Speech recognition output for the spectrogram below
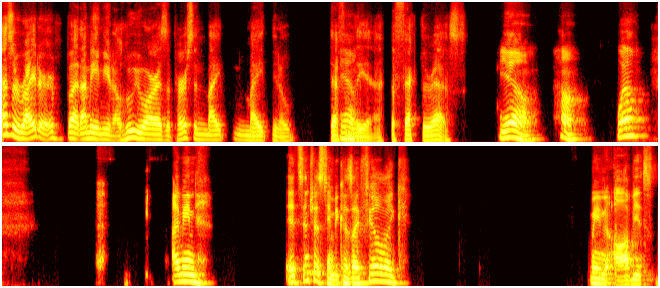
as a writer but i mean you know who you are as a person might might you know definitely yeah. uh, affect the rest yeah huh well i mean it's interesting because I feel like, I mean, obvious.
